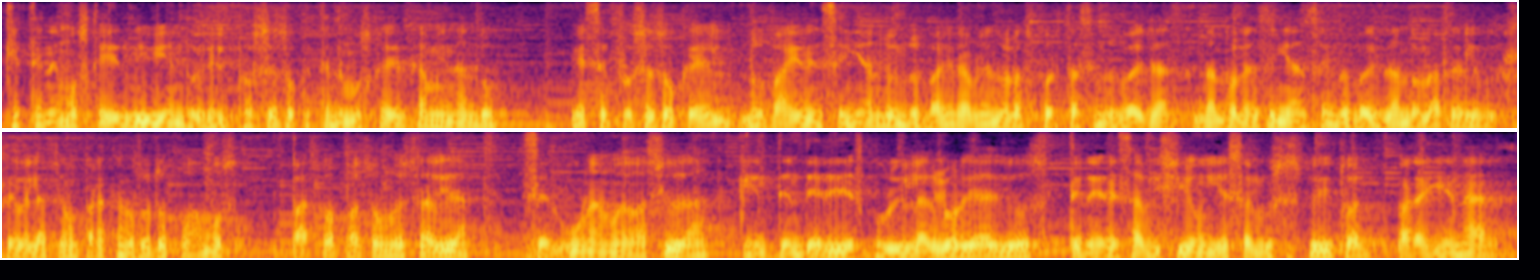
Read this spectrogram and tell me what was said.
que tenemos que ir viviendo y el proceso que tenemos que ir caminando es el proceso que Él nos va a ir enseñando y nos va a ir abriendo las puertas y nos va a ir dando la enseñanza y nos va a ir dando la revelación para que nosotros podamos paso a paso en nuestra vida ser una nueva ciudad, entender y descubrir la gloria de Dios, tener esa visión y esa luz espiritual para llenar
